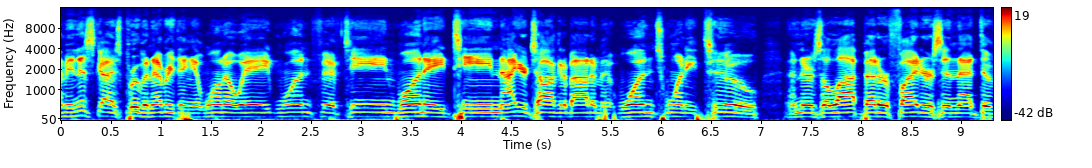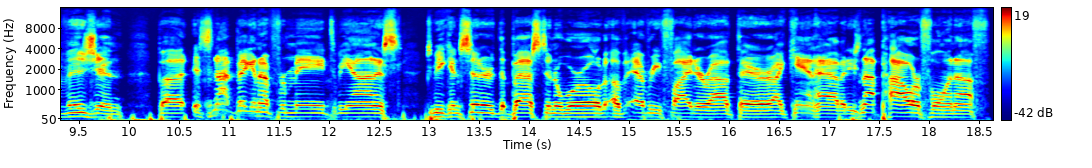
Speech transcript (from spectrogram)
I mean, this guy's proven everything at 108, 115, 118. Now you're talking about him at 122, and there's a lot better fighters in that division. But it's not big enough for me, to be honest, to be considered the best in the world of every fighter out there. I can't have it. He's not powerful enough.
